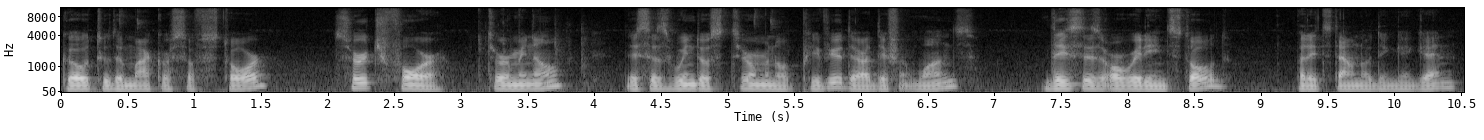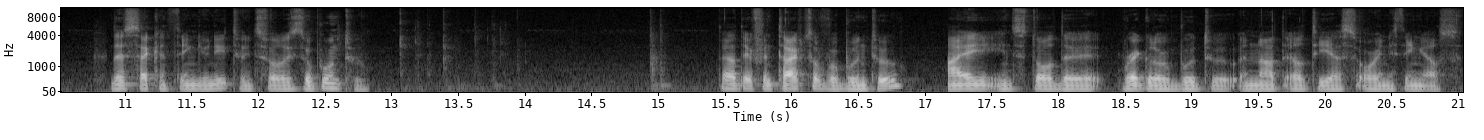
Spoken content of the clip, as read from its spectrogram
go to the Microsoft Store, search for Terminal this is Windows Terminal Preview. There are different ones. This is already installed, but it's downloading again. The second thing you need to install is Ubuntu. There are different types of Ubuntu. I installed the regular Ubuntu and not LTS or anything else.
